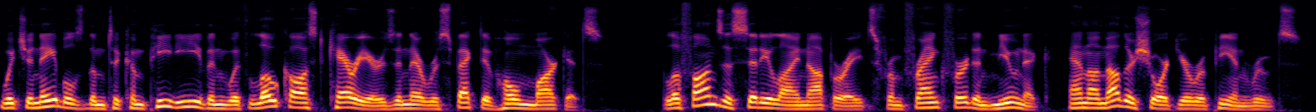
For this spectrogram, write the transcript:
which enables them to compete even with low-cost carriers in their respective home markets. Lufthansa CityLine operates from Frankfurt and Munich and on other short European routes.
